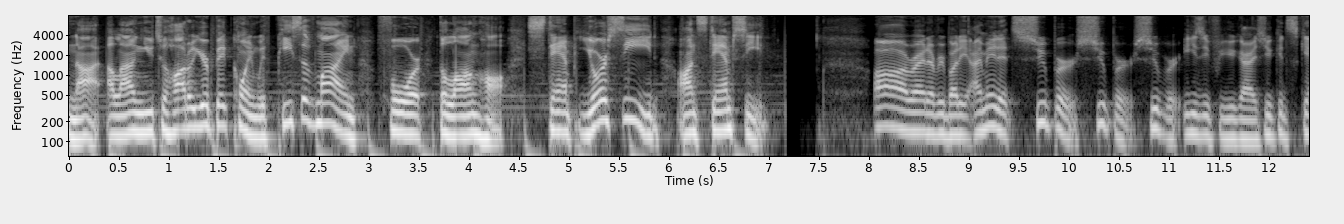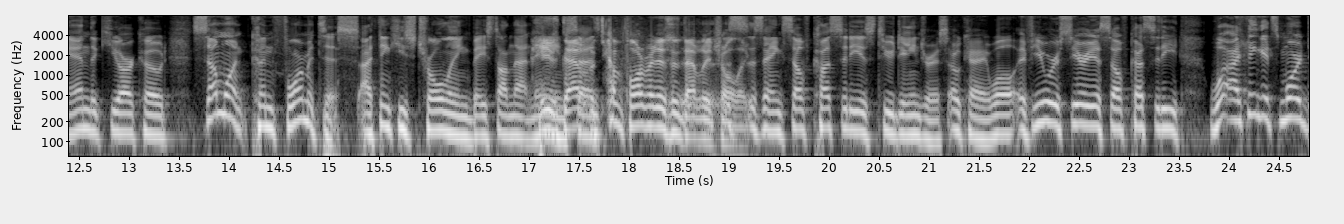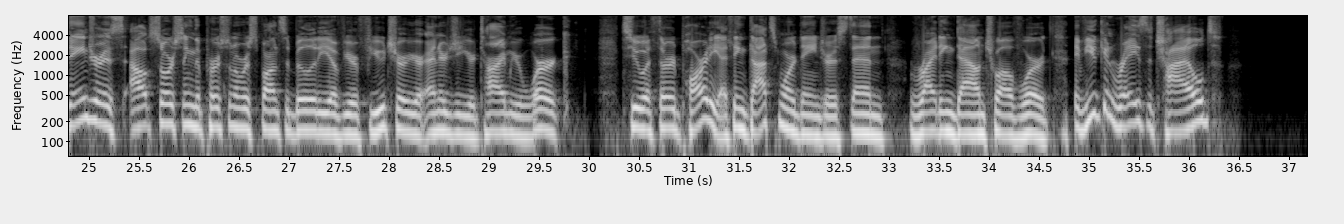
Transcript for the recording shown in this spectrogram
not, allowing you to hodl your Bitcoin with peace of mind for the long haul. Stamp your seed on Stamp Seed. All right, everybody. I made it super, super, super easy for you guys. You could scan the QR code. Someone, Conformitus, I think he's trolling based on that name. He's de- says- conformitous is definitely uh, trolling. s- saying self custody is too dangerous. Okay, well, if you were serious self custody, what I think it's more dangerous outsourcing the personal responsibility of your future, your energy, your time, your work to a third party. I think that's more dangerous than writing down 12 words. If you can raise a child,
